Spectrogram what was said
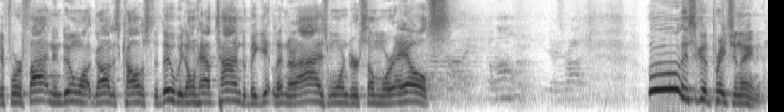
if we're fighting and doing what God has called us to do, we don't have time to be get, letting our eyes wander somewhere else. Woo, this is good preaching, ain't it?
